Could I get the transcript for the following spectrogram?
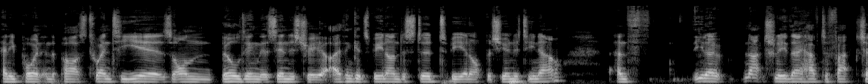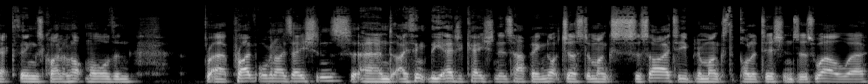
any point in the past 20 years, on building this industry. I think it's been understood to be an opportunity now. And, th- you know, naturally they have to fact check things quite a lot more than uh, private organizations. And I think the education is happening not just amongst society, but amongst the politicians as well, where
